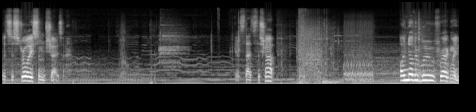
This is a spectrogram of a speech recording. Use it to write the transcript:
Let's destroy some Shiza. Guess that's the shop. Another blue fragment.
